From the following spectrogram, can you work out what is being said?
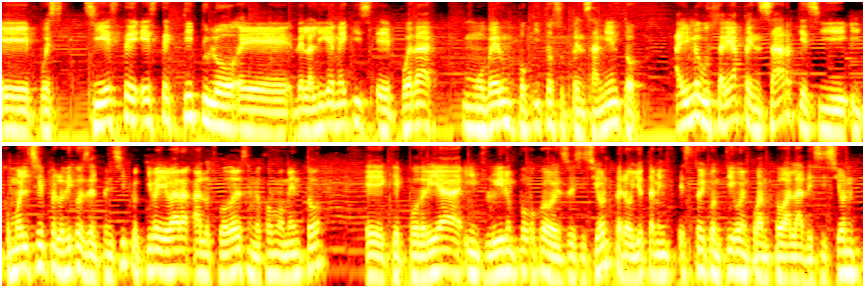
eh, pues si este, este título eh, de la Liga MX pueda mover un poquito su pensamiento. Ahí me gustaría pensar que si, y como él siempre lo dijo desde el principio, que iba a llevar a, a los jugadores en mejor momento, eh, que podría influir un poco en su decisión, pero yo también estoy contigo en cuanto a la decisión.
